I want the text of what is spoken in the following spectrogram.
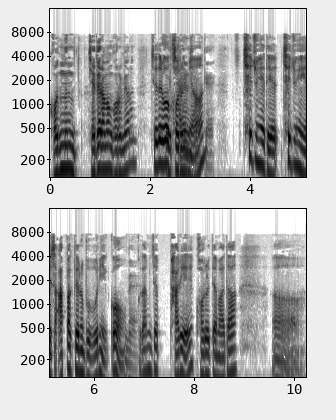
걷는 제대로만 걸으면은 제대로 걸으면 체중에 대해 체중에 의해서 압박되는 부분이 있고 네. 그다음에 이제 발이 걸을 때마다 어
